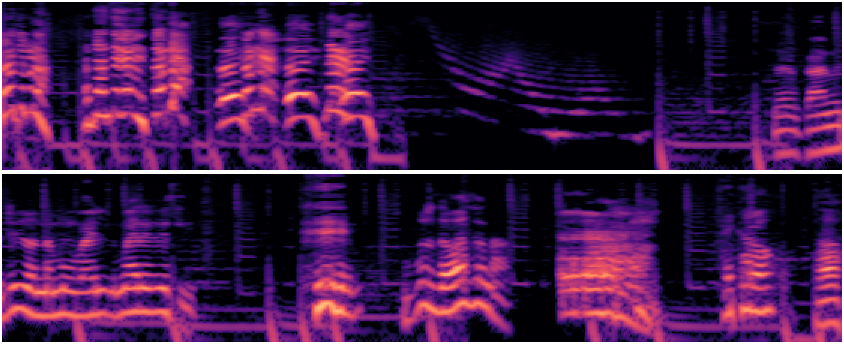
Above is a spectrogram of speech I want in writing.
এই তোমরা আদান দেখালি চান্দা এই তুই জন্য মোবাইল মেরে দিছি বুঝতে পারছ না? এই খারো। হ্যাঁ।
